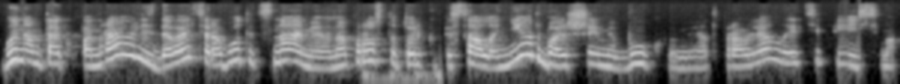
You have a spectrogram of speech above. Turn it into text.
вы нам так понравились, давайте работать с нами. Она просто только писала «нет» большими буквами, отправляла эти письма.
